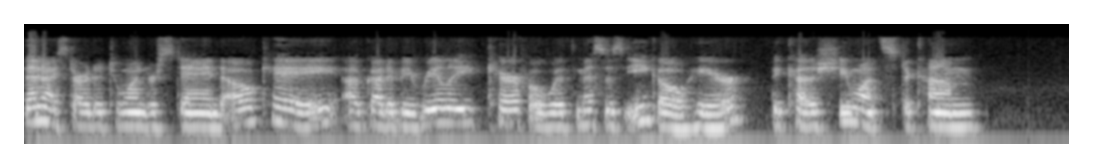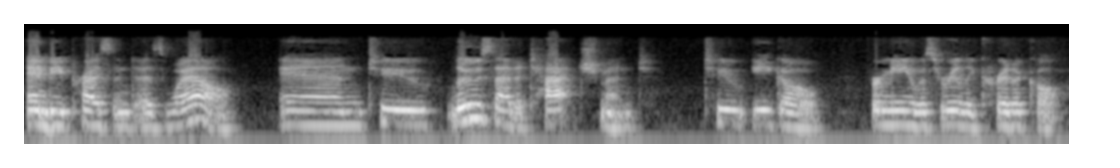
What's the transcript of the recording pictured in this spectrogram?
then I started to understand okay, I've got to be really careful with Mrs. Ego here because she wants to come and be present as well. And to lose that attachment to ego for me was really critical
